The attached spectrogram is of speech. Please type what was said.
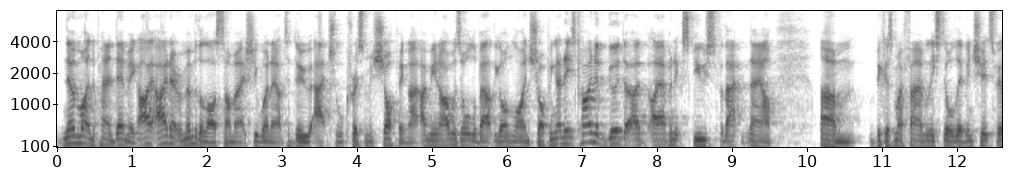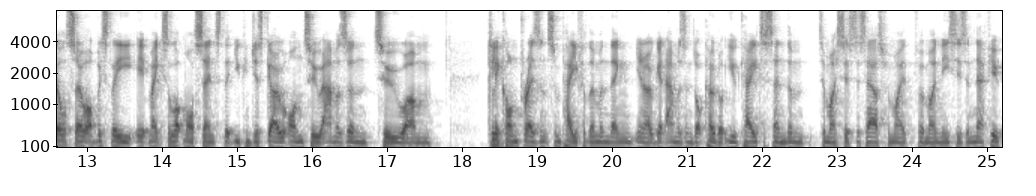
never mind the pandemic. I, I don't remember the last time I actually went out to do actual Christmas shopping. I, I mean, I was all about the online shopping, and it's kind of good that I've, I have an excuse for that now. Um, because my family still live in Shitsville, so obviously it makes a lot more sense that you can just go onto Amazon to um, click on presents and pay for them and then you know get amazon.co.uk to send them to my sister's house for my for my nieces and nephew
